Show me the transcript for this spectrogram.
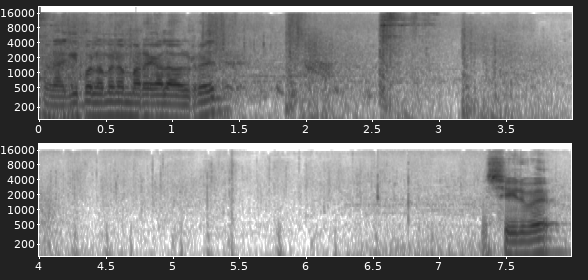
Bueno, aquí por lo menos me ha regalado el red. Sirve.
